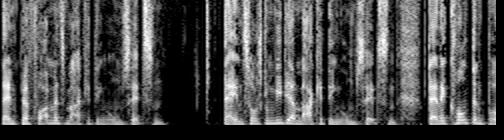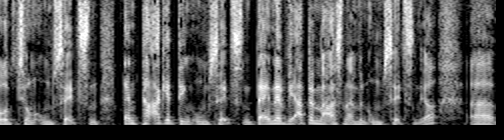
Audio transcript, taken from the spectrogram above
dein Performance-Marketing umsetzen dein Social Media Marketing umsetzen, deine Content Produktion umsetzen, dein Targeting umsetzen, deine Werbemaßnahmen umsetzen. Ja? Äh,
